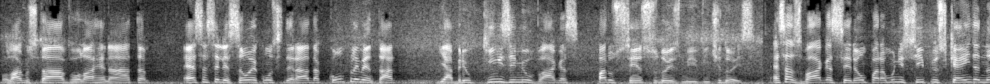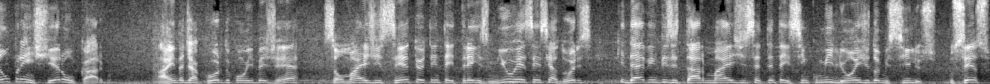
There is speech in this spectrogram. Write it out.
Olá, Gustavo. Olá, Renata. Essa seleção é considerada complementar e abriu 15 mil vagas para o censo 2022. Essas vagas serão para municípios que ainda não preencheram o cargo. Ainda de acordo com o IBGE, são mais de 183 mil recenseadores que devem visitar mais de 75 milhões de domicílios. O censo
